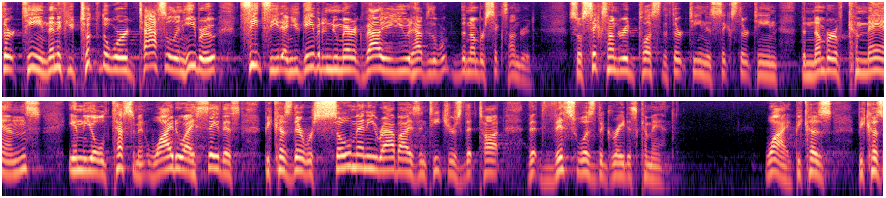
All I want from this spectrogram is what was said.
13. Then, if you took the word tassel in Hebrew, tzitzit, and you gave it a numeric value, you would have the, the number 600. So 600 plus the 13 is 613, the number of commands in the Old Testament. Why do I say this? Because there were so many rabbis and teachers that taught that this was the greatest command. Why? Because, because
